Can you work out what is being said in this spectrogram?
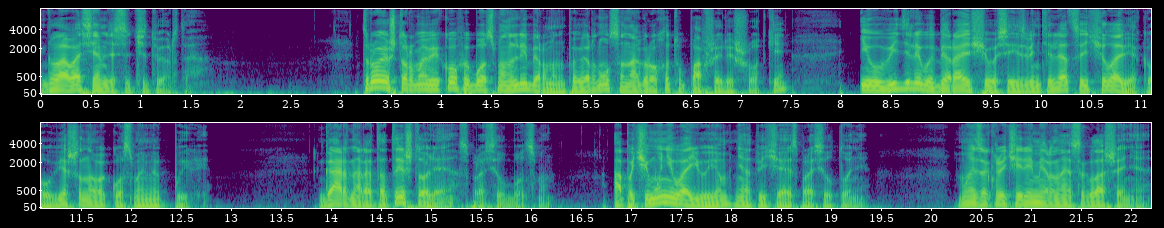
Глава 74. Трое штурмовиков и боцман Либерман повернулся на грохот упавшей решетки и увидели выбирающегося из вентиляции человека, увешанного космами пыли. «Гарнер, это ты, что ли?» — спросил боцман. «А почему не воюем?» — не отвечая, спросил Тони. «Мы заключили мирное соглашение».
